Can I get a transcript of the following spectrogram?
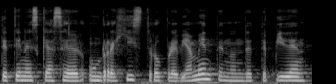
te tienes que hacer un registro previamente en donde te piden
